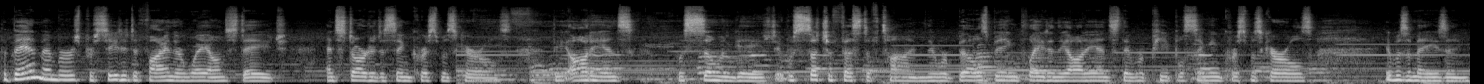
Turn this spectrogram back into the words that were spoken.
The band members proceeded to find their way on stage and started to sing Christmas carols. The audience was so engaged. It was such a festive time. There were bells being played in the audience, there were people singing Christmas carols. It was amazing.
